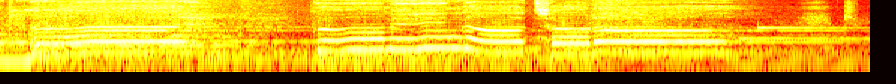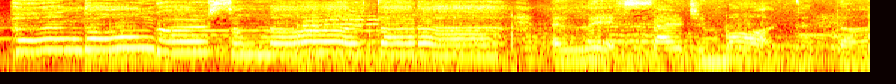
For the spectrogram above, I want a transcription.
마치 날 꿈인 것처럼 깊은 동굴 속 널 따라 엘리스 알지 못했던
